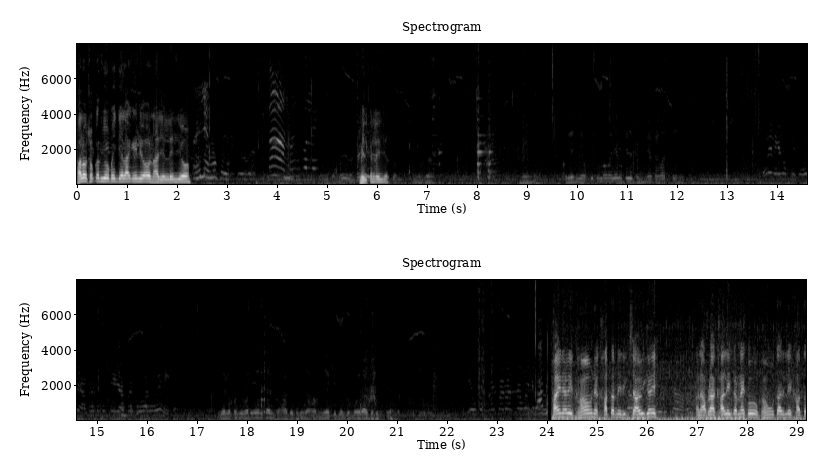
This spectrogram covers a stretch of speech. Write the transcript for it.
હાલો છોકરીઓ પૈગ્યા લાગી લ્યો નારિયેલ લઈ લ્યો. મિલ્કન લઈ લ્યો. ફાઇનલી ઘઉં ને ખાતરની રિક્ષા આવી ગઈ અને આપણે ખાલી કરી નાખ્યું. ઘઉં ઉતારી લઈ, ખાતર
